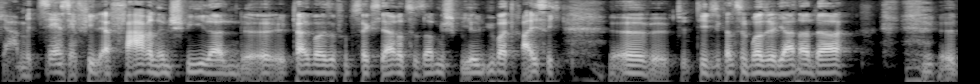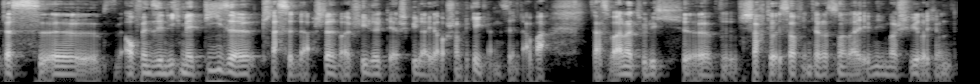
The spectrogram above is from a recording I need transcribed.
ja, mit sehr, sehr viel erfahrenen Spielern, äh, teilweise fünf, sechs Jahre zusammenspielen, über 30, äh, die, diese ganzen Brasilianer da, äh, das, äh, auch wenn sie nicht mehr diese Klasse darstellen, weil viele der Spieler ja auch schon weggegangen sind. Aber das war natürlich, äh, Schachtor ist auf internationaler Ebene immer schwierig und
